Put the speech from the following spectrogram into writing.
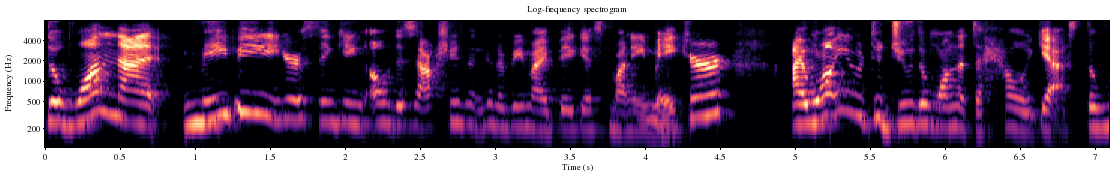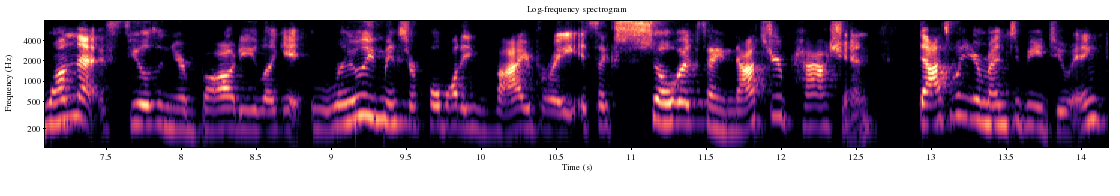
the one that maybe you're thinking, oh, this actually isn't going to be my biggest money maker. I mm-hmm. want you to do the one that's a hell yes, the one that feels in your body like it literally makes your whole body vibrate. It's like so exciting. That's your passion. That's what you're meant to be doing.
